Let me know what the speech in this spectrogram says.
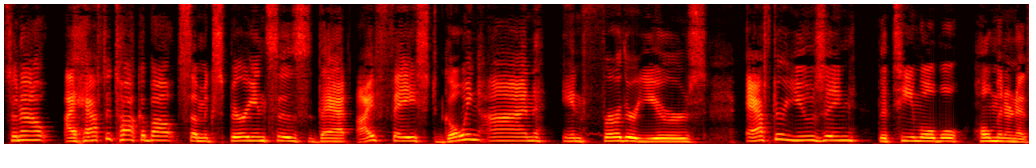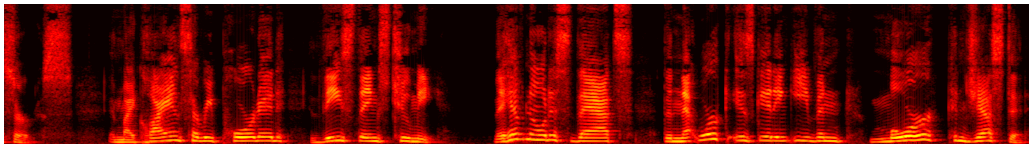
So now I have to talk about some experiences that I faced going on in further years after using the T Mobile home internet service. And my clients have reported these things to me. They have noticed that the network is getting even more congested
